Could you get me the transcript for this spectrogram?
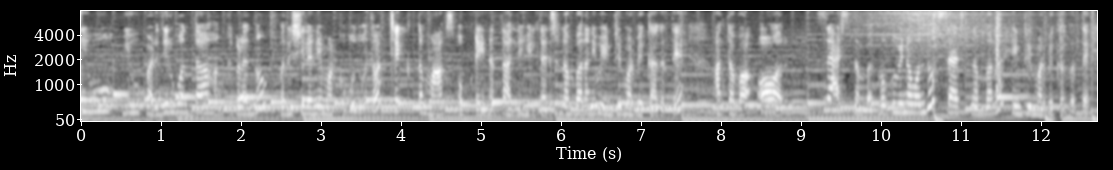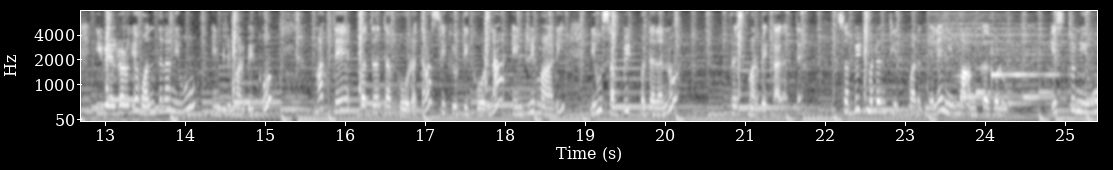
ನೀವು ನೀವು ಪಡೆದಿರುವಂತಹ ಅಂಕಗಳನ್ನು ಪರಿಶೀಲನೆ ಮಾಡ್ಕೋಬಹುದು ಅಥವಾ ಚೆಕ್ ದ ಮಾರ್ಕ್ಸ್ ಒಪ್ಟೈನ್ ಅಂತ ಅಲ್ಲಿ ಹೇಳ್ತಾ ಇದ್ದಾರೆ. ನಂಬರ್ನ ನೀವು ಎಂಟ್ರಿ ಮಾಡಬೇಕಾಗತ್ತೆ ಅಥವಾ ಆರ್ ಸ್ಯಾಟ್ಸ್ ನಂಬರ್ ಮಗುವಿನ ಒಂದು ಸ್ಯಾಟ್ಸ್ ನಂಬರ್ನ ಎಂಟ್ರಿ ಮಾಡಬೇಕಾಗುತ್ತೆ. ಇವೆರಡರೊಳಗೆ ಒಂದನ್ನ ನೀವು ಎಂಟ್ರಿ ಮಾಡಬೇಕು. ಮತ್ತೆ ಭದ್ರತಾ ಕೋಡ್ ಅಥವಾ ಸೆಕ್ಯೂರಿಟಿ ಕೋಡ್ನ ಎಂಟ್ರಿ ಮಾಡಿ ನೀವು ಸಬ್ಮಿಟ್ ಬಟನ್ ಅನ್ನು ಪ್ರೆಸ್ ಮಾಡಬೇಕಾಗತ್ತೆ. ಸಬ್ಮಿಟ್ ಬಟನ್ ಕ್ಲಿಕ್ ಮಾಡಿದ್ಮೇಲೆ ನಿಮ್ಮ ಅಂಕಗಳು ಎಷ್ಟು ನೀವು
